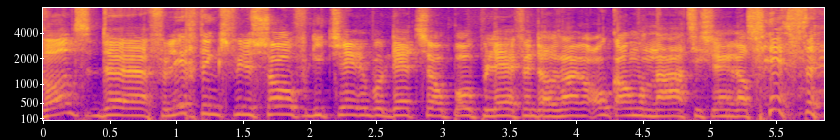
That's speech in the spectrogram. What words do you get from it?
Want de verlichtingsfilosofen die Thierry Baudet zo populair vindt, dat waren ook allemaal nazi's en racisten.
